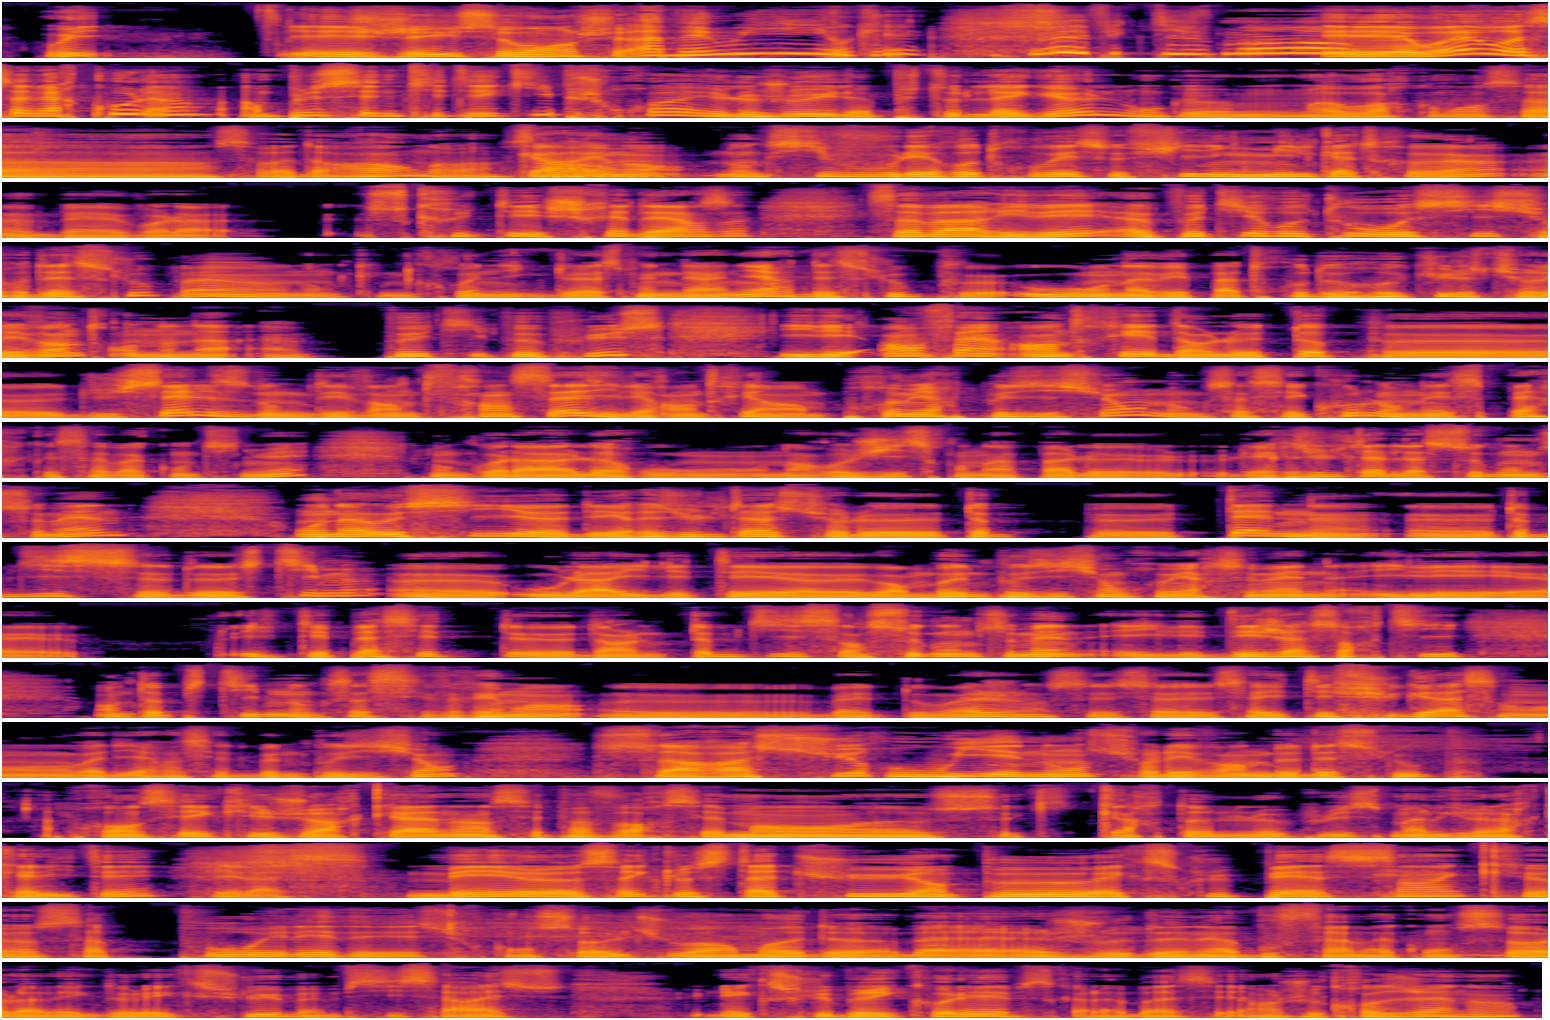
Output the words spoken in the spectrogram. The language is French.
Et j'ai eu ce moment, je fais ah mais oui, ok. Ouais, effectivement. Et ouais, ouais, ça a l'air cool. Hein. En plus, c'est une petite équipe, je crois, et le jeu il a plutôt de la gueule, donc euh, à voir comment ça, ça va rendre. Carrément. Donc si vous voulez retrouver ce feeling 1080, euh, ben voilà, scrutez Shredders, ça va arriver. Un petit retour aussi sur Deathloop, hein, donc une chronique de la semaine dernière, Deathloop euh, où on n'avait pas trop de recul sur les ventes, on en a un petit peu plus. Il est enfin entré dans le top euh, du sales, donc des ventes françaises, il est rentré en première position, donc ça c'est cool, on espère que ça va continuer. Donc voilà, à l'heure où on enregistre, on n'a pas le- les résultats de la seconde semaine. On a aussi euh, des résultats sur le top euh, 10, euh, top 10 de Steam, euh, où là il était euh, en bonne position première semaine, il est euh, il était placé euh, dans le top 10 en seconde semaine et il est déjà sorti en top Steam donc ça c'est vraiment euh, bah, dommage hein. Ça, ça a été fugace on va dire à cette bonne position ça rassure oui et non sur les ventes de Deathloop Après, on sait que les jeux arcane, hein, c'est pas forcément euh, ceux qui cartonnent le plus malgré leur qualité. hélas Mais euh, c'est vrai que le statut un peu exclu PS5, euh, ça pourrait l'aider sur console, tu vois, en mode, bah, je veux donner à bouffer à ma console avec de l'exclu, même si ça reste une exclu bricolée, parce qu'à la base c'est un jeu cross-gen. Hein.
